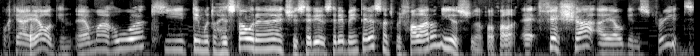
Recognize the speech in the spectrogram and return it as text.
Porque a Elgin é uma rua que tem muito restaurante, seria, seria bem interessante, mas falaram nisso. Né? Falaram, é, fechar a Elgin Street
